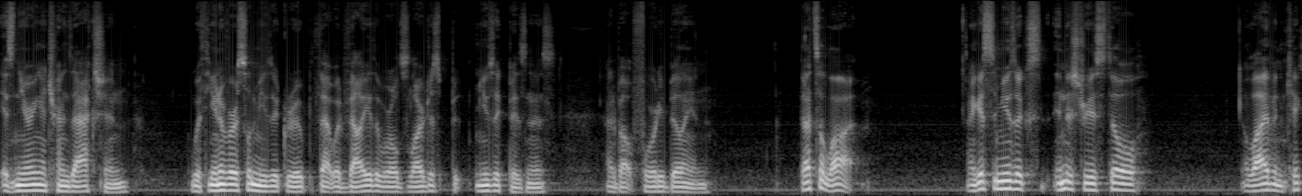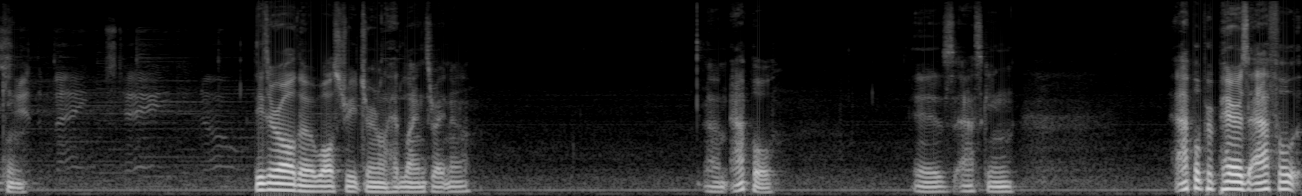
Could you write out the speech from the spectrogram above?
is nearing a transaction with Universal Music Group that would value the world's largest b- music business at about 40 billion. That's a lot. I guess the music industry is still alive and kicking. These are all the Wall Street Journal headlines right now. Um, Apple is asking Apple prepares Apple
